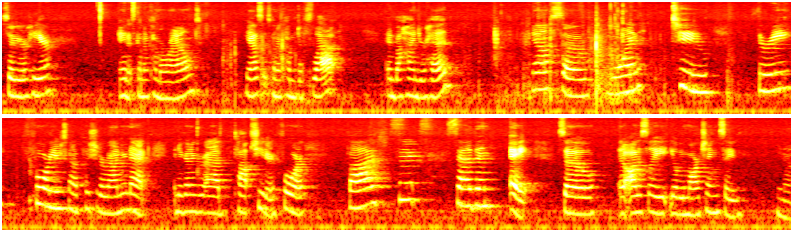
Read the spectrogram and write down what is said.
So you're here and it's gonna come around. Yeah, so it's gonna come to flat and behind your head. Yeah, so one, two, three, four, you're just gonna push it around your neck and you're gonna grab top cheater. Four, five, six, seven, eight. So it obviously you'll be marching, so you, you know,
